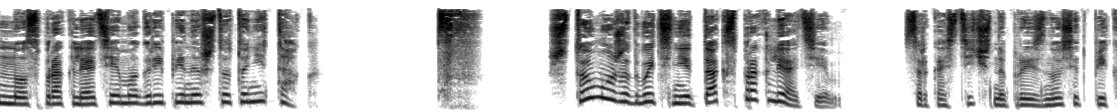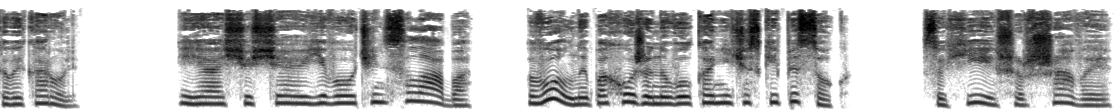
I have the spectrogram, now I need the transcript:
но с проклятием Агриппины что-то не так. Что может быть не так с проклятием? Саркастично произносит пиковый король. Я ощущаю его очень слабо. Волны похожи на вулканический песок. Сухие, шершавые.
